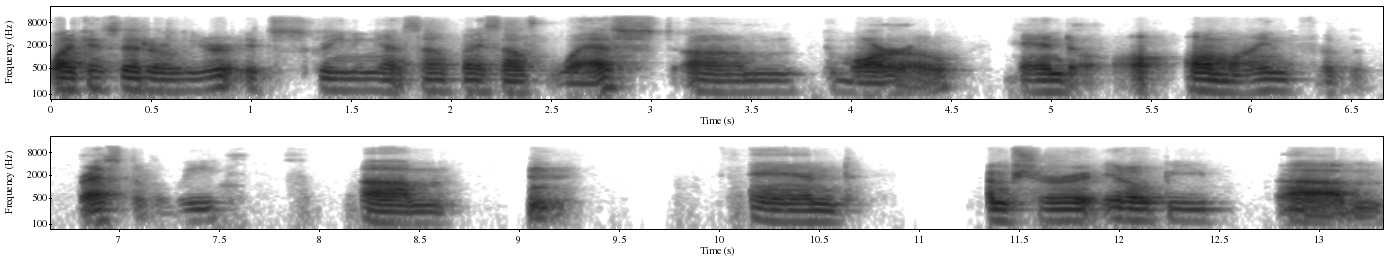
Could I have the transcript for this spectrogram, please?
like I said earlier, it's screening at South by Southwest um, tomorrow and online for the rest of the week. Um, and I'm sure it'll be um,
